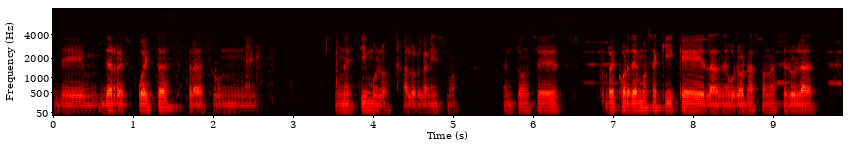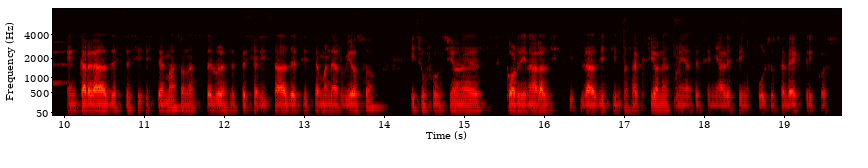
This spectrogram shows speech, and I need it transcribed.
de, respuestas tras un, un estímulo al organismo. Entonces, recordemos aquí que las neuronas son las células encargadas de este sistema, son las células especializadas del sistema nervioso y su función es coordinar las, distintas acciones mediante señales e impulsos eléctricos,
